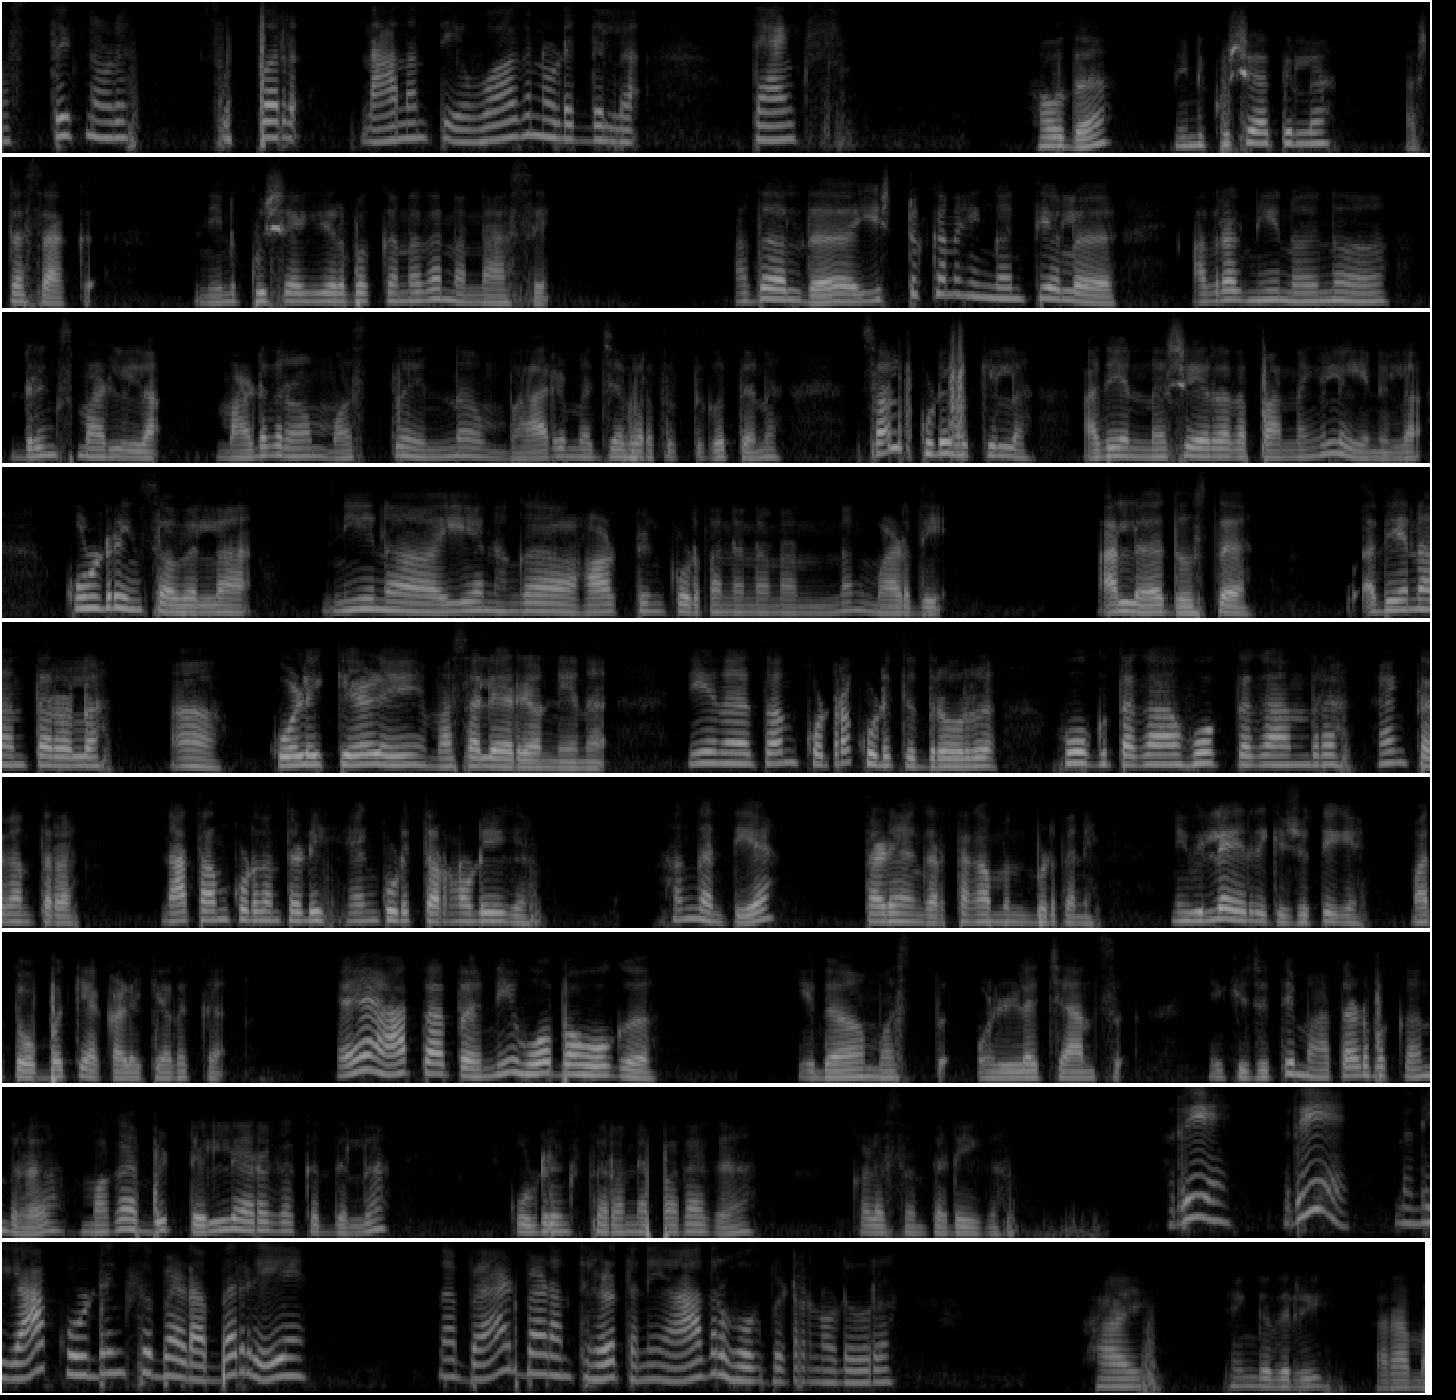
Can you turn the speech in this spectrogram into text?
ಮಸ್ತ್ ನೋಡು. ಸೂಪರ್ ನಾನಂತೂ ಯಾವಾಗ ನೋಡಿದ್ದಿಲ್ಲ. ಥ್ಯಾಂಕ್ಸ್ ಹೌದಾ? ನಿನಗೆ ಖುಷಿ ಆತಿಲ್ಲ? ಅಷ್ಟ ಸಾಕು. ನೀನು ಖುಷಿಯಾಗಿರ್ಬೇಕು ಅನ್ನೋದ ನನ್ನ ಆಸೆ. ಅದು ಅಲ್ದ ಇಷ್ಟಕ್ಕನ ಹಿಂಗೆ ಅಂತೀಯಲ್ಲ, ಅದ್ರಾಗ ನೀನು ಇನ್ನೂ ಡ್ರಿಂಕ್ಸ್ ಮಾಡಲಿಲ್ಲ. ಮಾಡಿದ್ರೆ ಮಸ್ತ್ ಇನ್ನೂ ಭಾರಿ ಮಜಾ ಬರ್ತೈತೆ ಗೊತ್ತೇನ? ಸ್ವಲ್ಪ ಕುಡಿಬೇಕಿಲ್ಲ. ಅದೇನು ನಶೆ ಇರೋದಪ್ಪ ಅನ್ನಂಗಿಲ್ಲ, ಏನಿಲ್ಲ. ಕೂಲ್ ಡ್ರಿಂಕ್ಸ್ ಅವೆಲ್ಲ. ನೀನು, ಏನು ಹಂಗೆ ಹಾಟ್ ಡ್ರಿಂಕ್ ಕೊಡ್ತಾನೆ ನಾನು ಅನ್ನಂಗೆ ಮಾಡ್ದಿ. ಅಲ್ಲ ದೋಸ್ತ, ಅದೇನೋ ಅಂತಾರಲ್ಲ? ಹಾಂ ಕೋಳಿ ಕೇಳಿ, ಮಸಾಲೆ ಅರಿಯವ್ ನೀನು. ನೀನು ತಂದು ಕೊಟ್ರೆ ಕುಡಿತಿದ್ರು ಅವರು. ಹೋಗಿ ತಗ ಹೋಗಿ ತಗ ಅಂದ್ರೆ ಹೆಂಗೆ ತಗಂತಾರ? ನಾ ತಂದು ಕೊಡ್ದಂತ ತಡಿ, ಹೆಂಗೆ ಕುಡಿತಾರ ನೋಡಿ ಈಗ. ಹಂಗಂತೀಯ? ತಡಿ ಹಂಗಾರೆ ತಗೊಂಬಂದ್ಬಿಡ್ತಾನೆ ನೀವು ಇಲ್ಲೇ ಇರಿ ಕಿ ಜೊತೆಗೆ. ಮತ್ತೆ ಒಬ್ಬಕ್ಕೆ ಕಳಿಕೆ ಅದಕ್ಕೆ. ಏ, ಆತ ಆತ. ನೀ ಹೋಗ ಹೋಗು. ಇದ ಮಸ್ತ್ ಒಳ್ಳೆ ಚಾನ್ಸ್. ಈಕಿ ಜೊತೆ ಮಾತಾಡ್ಬೇಕಂದ್ರೆ ಮಗ ಬಿಟ್ಟು ಎಲ್ಲಿ ಎರಗಾಕದ್ದಿಲ್ಲ ಕೂಲ್ ಡ್ರಿಂಕ್ಸ್ ಥರ ನೆಪದಾಗ ಕಳಿಸ್ತಂತಡಿ ಈಗ. ರೀ ರೀ. ನನಗೆ ಯಾಕೆ ಕೂಲ್ ಡ್ರಿಂಕ್ಸ್ ಬೇಡ? ಬರ್ರಿ. ನಾ ಬ್ಯಾಡ್ ಬ್ಯಾಡ್ ಅಂತ ಹೇಳ್ತೀನಿ ಆದ್ರೂ ಹೋಗ್ಬಿಟ್ರು ನೋಡಿ ಅವರು ಹಾಯ್ ಹೆಂಗದಿರಿ? ಆರಾಮ?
